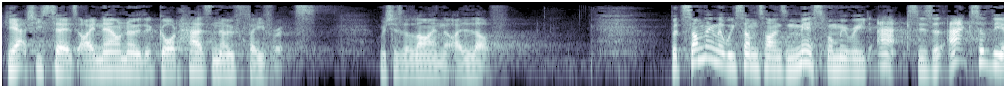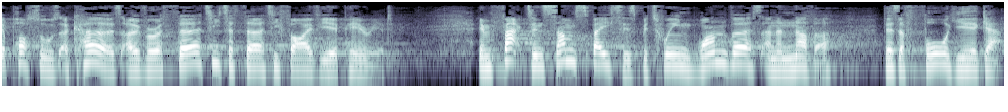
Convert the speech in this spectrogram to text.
He actually says, I now know that God has no favorites, which is a line that I love. But something that we sometimes miss when we read Acts is that Acts of the Apostles occurs over a 30 to 35 year period. In fact, in some spaces between one verse and another, there's a four year gap.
